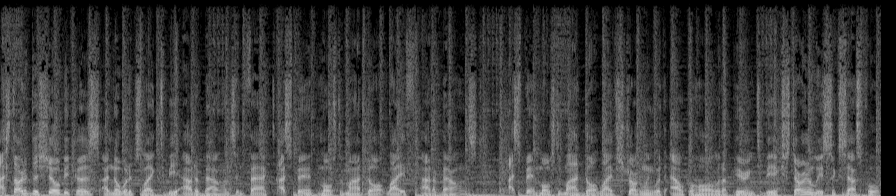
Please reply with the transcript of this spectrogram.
I started this show because I know what it's like to be out of balance. In fact, I spent most of my adult life out of balance. I spent most of my adult life struggling with alcohol and appearing to be externally successful,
